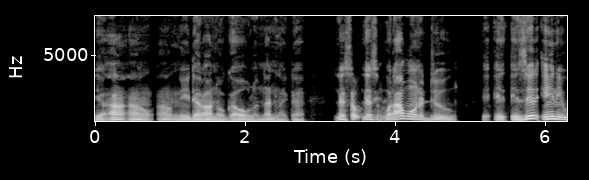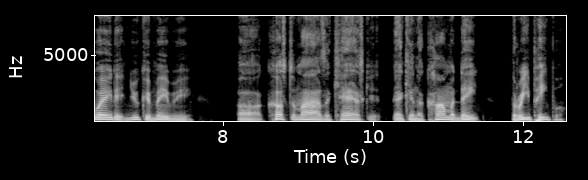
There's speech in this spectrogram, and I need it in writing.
Yeah, I, I don't. I don't need that or no gold or nothing like that. Listen, listen. What I want to do is, is it any way that you could maybe uh, customize a casket that can accommodate three people?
